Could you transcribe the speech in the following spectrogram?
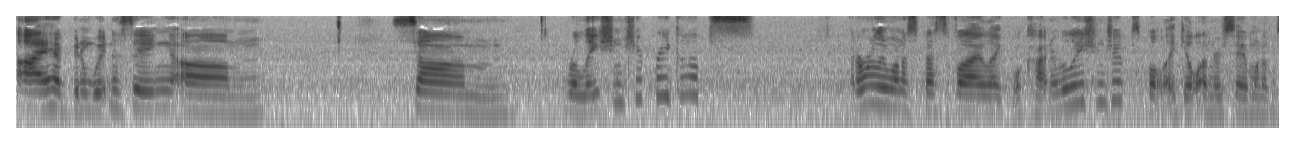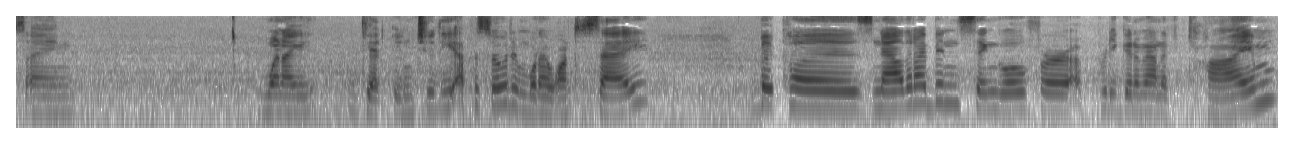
I have been witnessing um, some relationship breakups. I don't really want to specify like what kind of relationships, but like you'll understand what I'm saying when I get into the episode and what I want to say because now that I've been single for a pretty good amount of time,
